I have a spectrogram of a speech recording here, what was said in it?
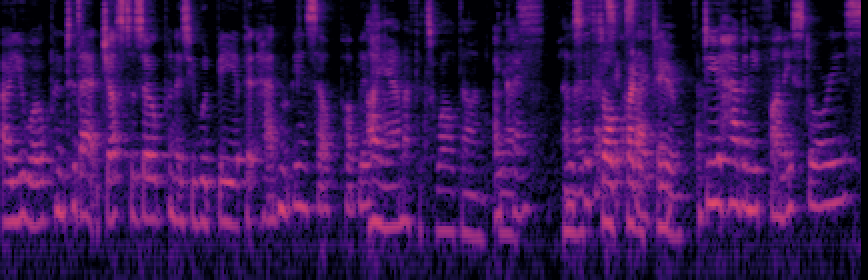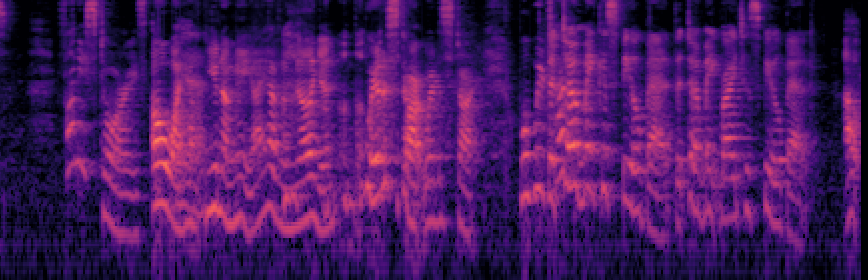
Are, are you open to that? Just as open as you would be if it hadn't been self published? I am if it's well done. Okay. Yes. Oh, so I've sold quite a exciting. few. Do you have any funny stories? Funny stories. Oh, I have, you know me, I have a million. where to start? Where to start? Well, we're That don't make us feel bad, that don't make writers feel bad. Oh,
